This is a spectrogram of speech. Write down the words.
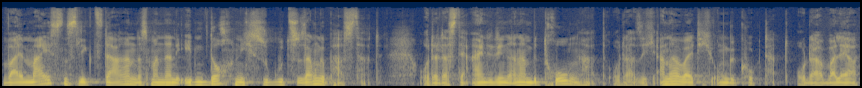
Weil meistens liegt es daran, dass man dann eben doch nicht so gut zusammengepasst hat. Oder dass der eine den anderen betrogen hat oder sich anderweitig umgeguckt hat. Oder weil er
